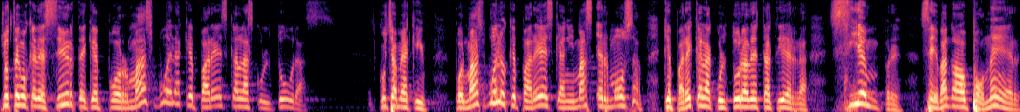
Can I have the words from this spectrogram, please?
yo tengo que decirte que por más buenas que parezcan las culturas, escúchame aquí, por más bueno que parezcan y más hermosa que parezca la cultura de esta tierra, siempre se van a oponer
